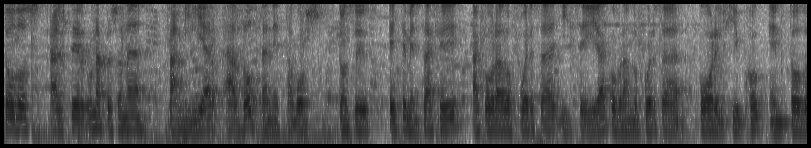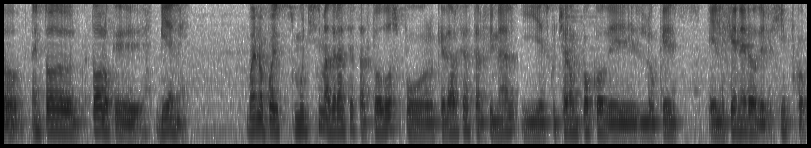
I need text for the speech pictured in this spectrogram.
todos, al ser una persona familiar, adoptan esta voz. Entonces este mensaje ha cobrado fuerza y seguirá cobrando fuerza por el hip hop en todo, en todo, todo lo que viene. Bueno, pues muchísimas gracias a todos por quedarse hasta el final y escuchar un poco de lo que es el género del hip hop.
